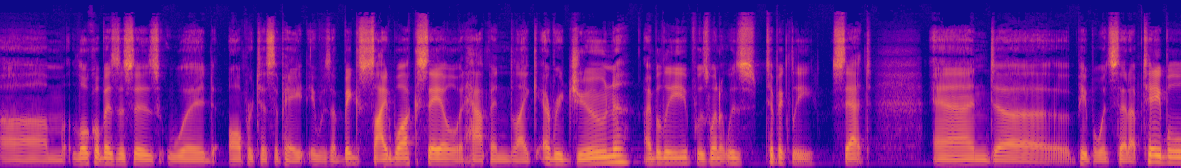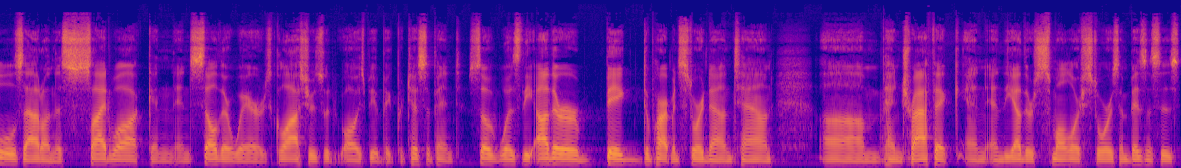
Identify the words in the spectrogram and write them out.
um, local businesses would all participate. It was a big sidewalk sale. It happened like every June, I believe, was when it was typically set. And uh, people would set up tables out on the sidewalk and, and sell their wares. Glosser's would always be a big participant. So was the other big department store downtown, um, Penn Traffic, and, and the other smaller stores and businesses.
